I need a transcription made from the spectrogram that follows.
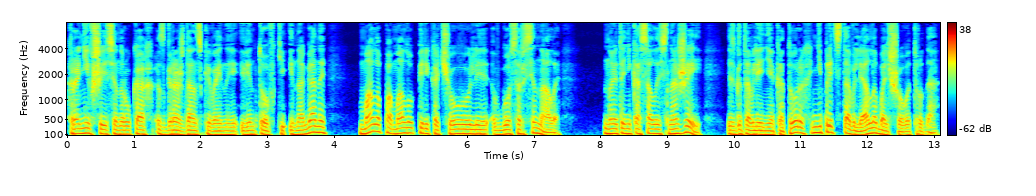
Хранившиеся на руках с гражданской войны винтовки и наганы мало-помалу перекочевывали в госарсеналы, но это не касалось ножей, изготовление которых не представляло большого труда.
